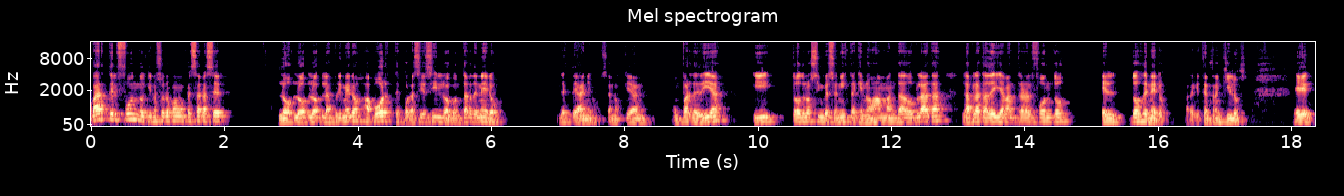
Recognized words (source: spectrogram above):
parte el fondo, que nosotros vamos a empezar a hacer los primeros aportes, por así decirlo, a contar de enero de este año, o sea, nos quedan un par de días y todos los inversionistas que nos han mandado plata, la plata de ella va a entrar al fondo el 2 de enero, para que estén tranquilos. Eh,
